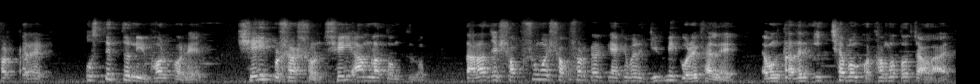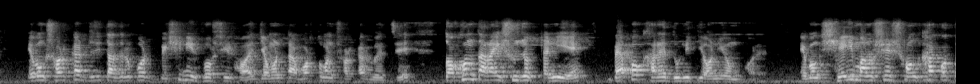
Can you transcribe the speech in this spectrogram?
সরকারের অস্তিত্ব নির্ভর করে, সেই প্রশাসন, সেই আমলাতন্ত্র, তারা যে সবসময় সব সরকারকে একেবারে জিম্মি করে ফেলে এবং তাদের ইচ্ছা এবং কথা মতো চালায় এবং সরকার যদি তাদের উপর বেশি নির্ভরশীল হয়, যেমনটা বর্তমান সরকার হয়েছে, তখন তারা এই সুযোগটা নিয়ে ব্যাপক হারে দুর্নীতি অনিয়ম করে এবং সেই মানুষের সংখ্যা কত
